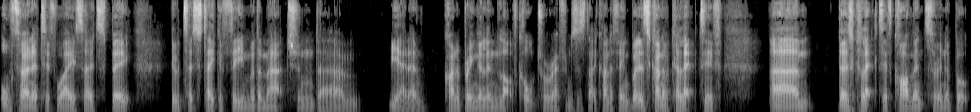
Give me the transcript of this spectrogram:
alternative way, so to speak. He would just take a theme of the match and um, yeah, then kind of bring in a lot of cultural references, that kind of thing. But it's kind of a collective. Um, those collective comments are in a book,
